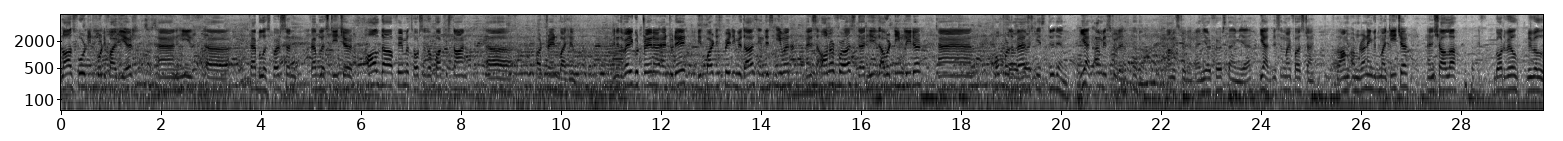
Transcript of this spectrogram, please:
last 40 to 45 years. And he's a fabulous person, fabulous teacher. All the famous horses of Pakistan uh, are trained by him. And he's a very good trainer. And today he's participating with us in this event. And it's an honor for us that he's our team leader. And hope for so the best. You're his student. Yes, I'm a student. I'm a student. And your first time, yeah? Yeah, this is my first time. So I'm, I'm running with my teacher, and inshallah, if God will, we will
